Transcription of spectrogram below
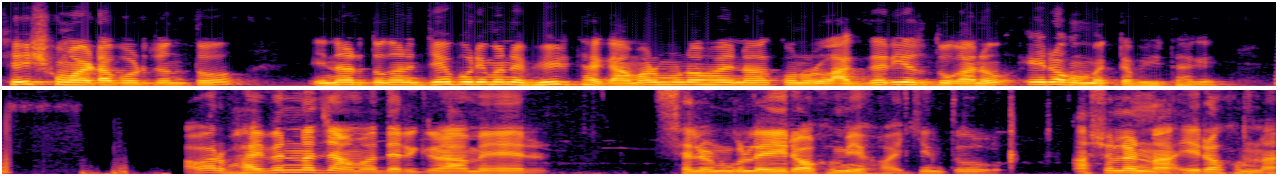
সেই সময়টা পর্যন্ত এনার দোকানে যে পরিমাণে ভিড় থাকে, আমার মনে হয় না কোনো লাক্সারিয়াস দোকানেও এরকম একটা ভিড় থাকে। আবার ভাইবেন না যে আমাদের গ্রামের সেলুনগুলো এইরকমই হয়, কিন্তু আসলে না, এরকম না।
